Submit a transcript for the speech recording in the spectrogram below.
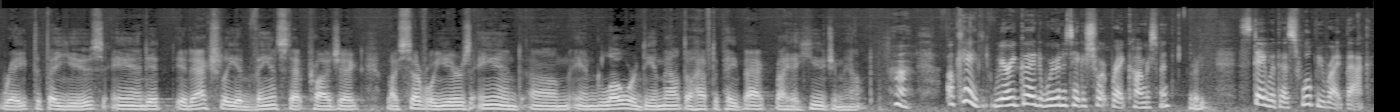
rate that they use and it, it actually advanced that project by several years and, um, and lowered the amount they'll have to pay back by a huge amount. Huh. Okay, very good. We're going to take a short break, Congressman. Great. Stay with us. We'll be right back.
